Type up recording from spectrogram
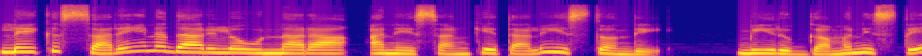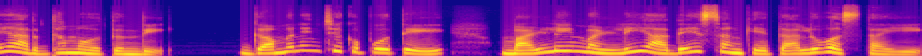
లేక సరైన దారిలో ఉన్నారా అనే సంకేతాలు ఇస్తోంది. మీరు గమనిస్తే అర్థమవుతుంది. గమనించకపోతే మళ్ళీ మళ్ళీ అదే సంకేతాలు వస్తాయి.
